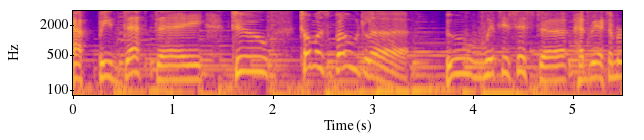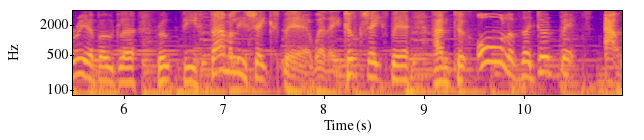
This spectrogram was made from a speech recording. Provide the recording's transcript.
Happy Death Day to Thomas Bowdler, who, with his sister Henrietta Maria Bowdler, wrote the Family Shakespeare, where they took Shakespeare and took all of the good bits out.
